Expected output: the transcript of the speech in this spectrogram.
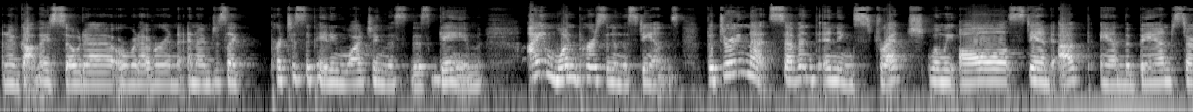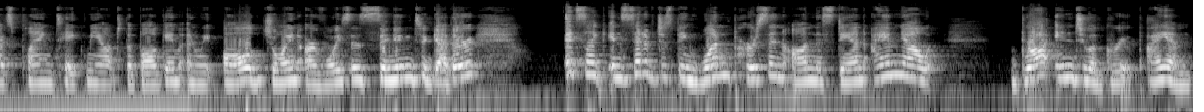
and I've got my soda or whatever and and I'm just like participating watching this this game I am one person in the stands. But during that seventh inning stretch, when we all stand up and the band starts playing Take Me Out to the Ball Game and we all join our voices singing together, it's like instead of just being one person on the stand, I am now brought into a group. I am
